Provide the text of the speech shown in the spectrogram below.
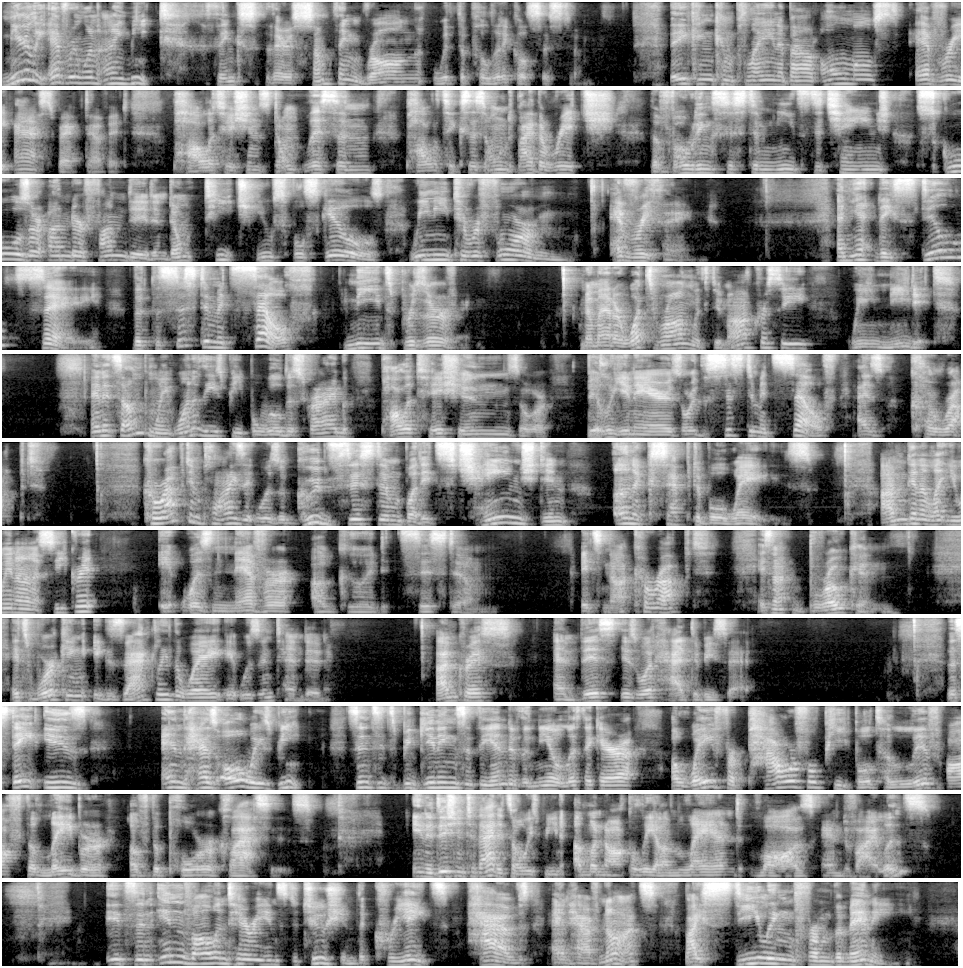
Nearly everyone I meet thinks there's something wrong with the political system. They can complain about almost every aspect of it. Politicians don't listen, politics is owned by the rich, the voting system needs to change, schools are underfunded and don't teach useful skills, we need to reform everything. And yet they still say that the system itself needs preserving. No matter what's wrong with democracy, we need it. And at some point, one of these people will describe politicians or billionaires or the system itself as corrupt. Corrupt implies it was a good system, but it's changed in unacceptable ways. I'm gonna let you in on a secret it was never a good system. It's not corrupt. It's not broken. It's working exactly the way it was intended. I'm Chris, and this is what had to be said. The state is, and has always been, since its beginnings at the end of the Neolithic era, a way for powerful people to live off the labor of the poorer classes. In addition to that, it's always been a monopoly on land, laws, and violence. It's an involuntary institution that creates haves and have-nots by stealing from the many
